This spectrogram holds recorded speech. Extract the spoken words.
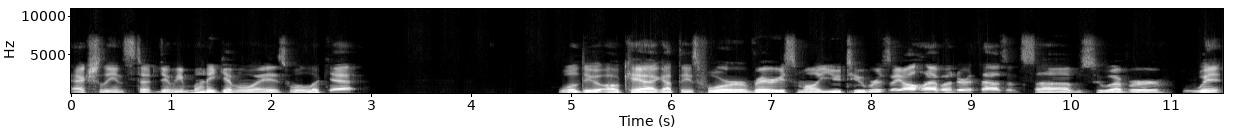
actually instead of doing money giveaways will look at we'll do okay i got these four very small youtubers they all have under a thousand subs. Whoever went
